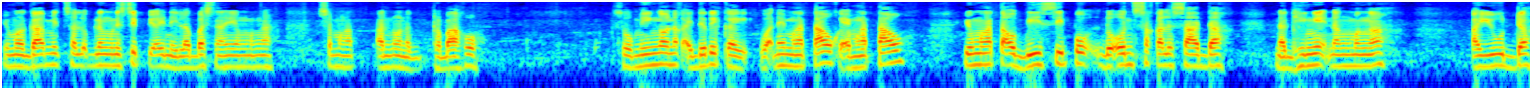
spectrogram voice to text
Yung mga gamit sa loob ng munisipyo ay nilabas na yung mga sa mga ano nagtrabaho. So mingaw na kay diri kay wa na yung mga tao kay mga tao yung mga tao busy po doon sa kalsada naghingi ng mga ayuda.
